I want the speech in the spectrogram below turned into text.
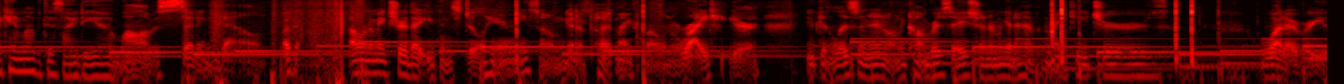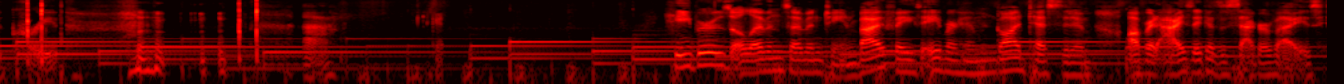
I came up with this idea while I was sitting down. Okay. I wanna make sure that you can still hear me, so I'm gonna put my phone right here. You can listen in on the conversation I'm gonna have with my teachers. Whatever, you creep. ah. Hebrews 11:17 By faith Abraham God tested him offered Isaac as a sacrifice.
